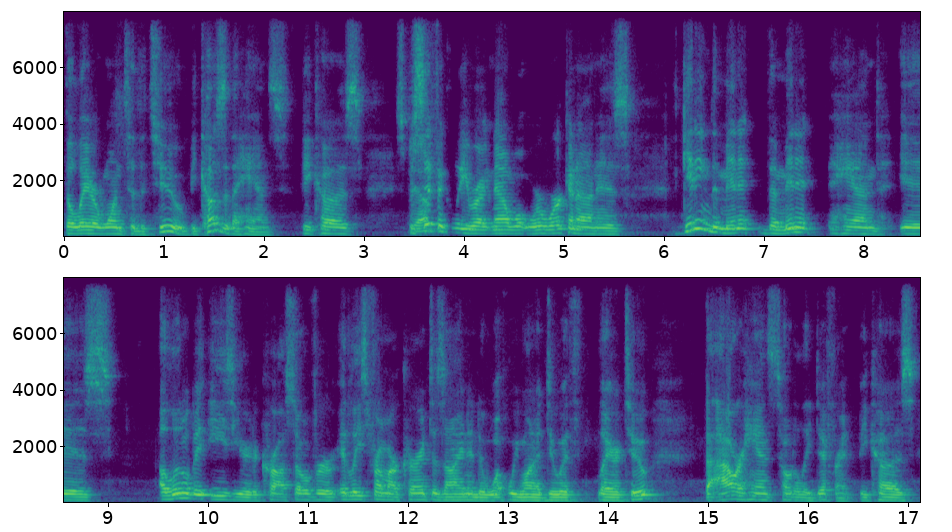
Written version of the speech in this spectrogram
the layer one to the two because of the hands. Because specifically right now what we're working on is getting the minute the minute hand is a little bit easier to cross over at least from our current design into what we want to do with layer two the hour hand's totally different because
